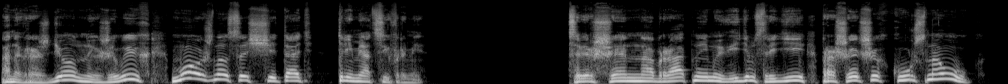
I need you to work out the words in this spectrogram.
а награжденных живых можно сосчитать тремя цифрами. Совершенно обратное мы видим среди прошедших курс наук —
